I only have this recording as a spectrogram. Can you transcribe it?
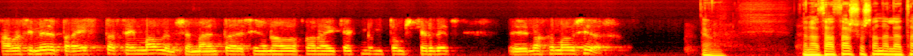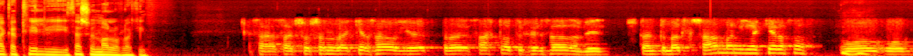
það var því miður bara eitt af þeim málum sem að endaði síðan á að fara í gegnum domskerfið uh, eh, nokkur máli síðar. Já, þannig að það þarf svo sannlega að taka til í, í þessu málaflokki. Það þarf svo sannlega að gera það og ég er bara þakkláttur fyrir það að við stöndum öll saman í að gera það. Mm og, og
